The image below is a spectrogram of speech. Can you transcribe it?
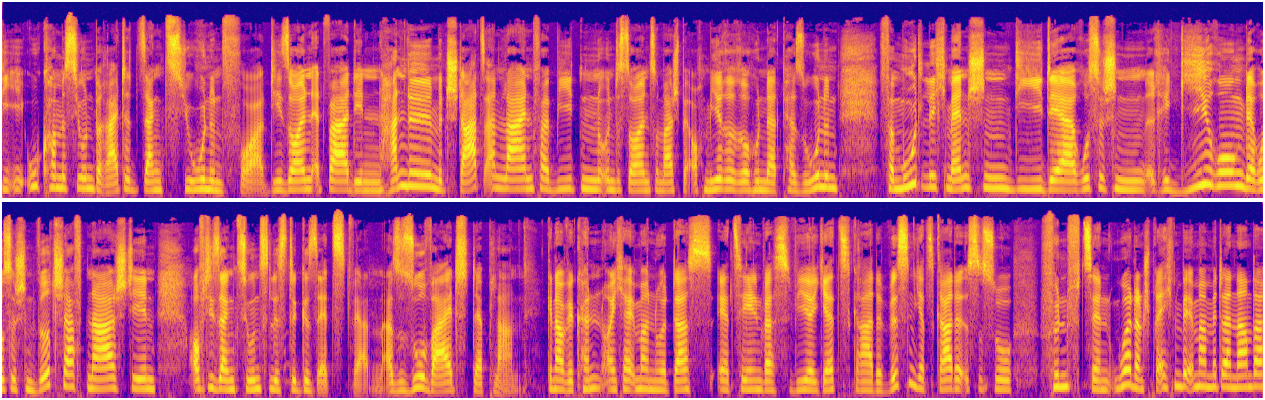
die EU-Kommission bereitet Sanktionen vor. Die sollen etwa den Handel mit Staaten Staatsanleihen verbieten und es sollen zum Beispiel auch mehrere hundert Personen, vermutlich Menschen, die der russischen Regierung, der russischen Wirtschaft nahestehen, auf die Sanktionsliste gesetzt werden. Also soweit der Plan. Genau, wir können euch ja immer nur das erzählen, was wir jetzt gerade wissen. Jetzt gerade ist es so 15 Uhr, dann sprechen wir immer miteinander.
